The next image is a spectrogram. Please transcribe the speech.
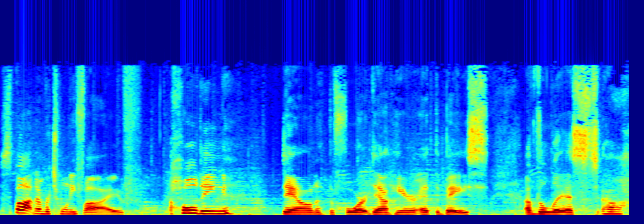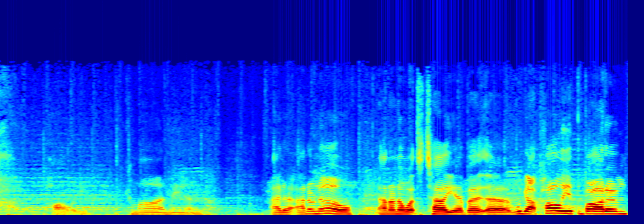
spot number 25, holding down the fort down here at the base of the list. Oh, Polly. Come on, man. I don't, I don't know. I don't know what to tell you, but uh, we got Polly at the bottom,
